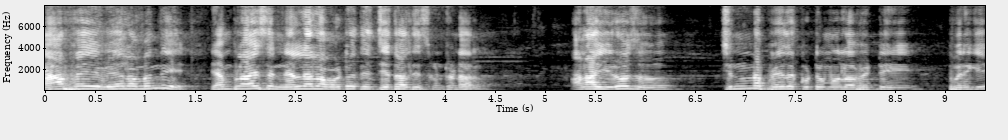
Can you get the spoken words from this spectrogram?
యాభై వేల మంది ఎంప్లాయీస్ నెల నెల ఒకటో తేదీ జీతాలు తీసుకుంటున్నారు. అలా ఈరోజు చిన్న పేద కుటుంబంలో పెట్టి పెరిగి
